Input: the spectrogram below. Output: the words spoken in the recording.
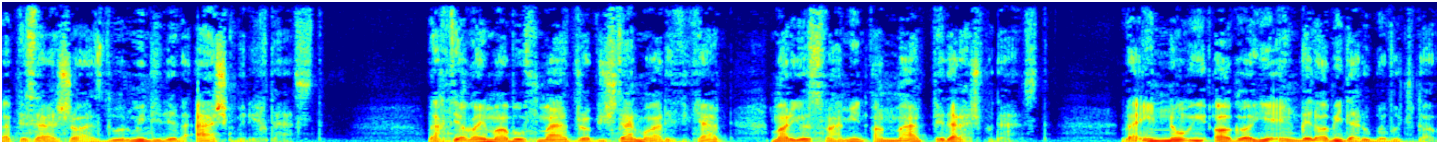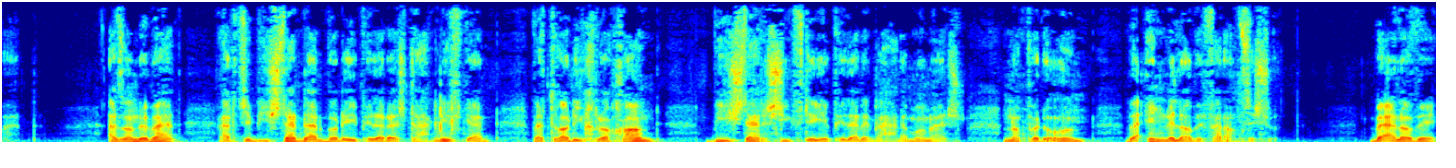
و پسرش را از دور می دیده و اشک می ریخته است. وقتی آقای مابوف مرد را بیشتر معرفی کرد ماریوس فهمید آن مرد پدرش بوده است و این نوعی آگاهی انقلابی در او به وجود آورد. از آن به بعد هرچه بیشتر درباره پدرش تحقیق کرد و تاریخ را خواند بیشتر شیفته پدر قهرمانش ناپلئون و انقلاب فرانسه شد. به علاوه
